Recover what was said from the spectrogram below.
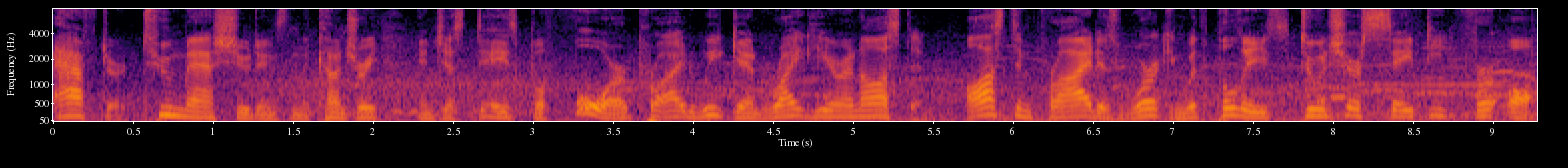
after two mass shootings in the country and just days before Pride weekend right here in Austin. Austin Pride is working with police to ensure safety for all.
